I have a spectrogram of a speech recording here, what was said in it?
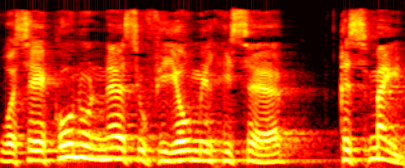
وسيكون الناس في يوم الحساب قسمين.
